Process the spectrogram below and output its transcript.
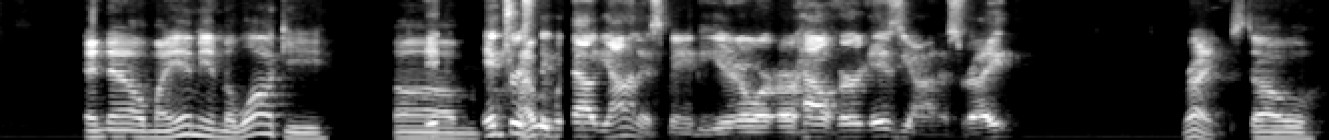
And now Miami and Milwaukee. Um, Interesting would, without Giannis, maybe you know, or, or how hurt is Giannis, right? Right. So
